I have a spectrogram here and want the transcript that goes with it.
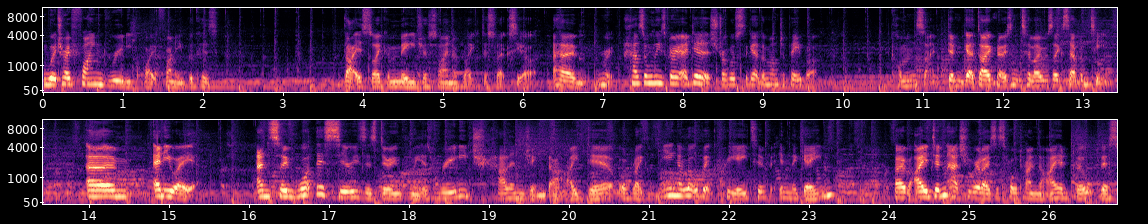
which I find really quite funny because that is like a major sign of like dyslexia. Um, has all these great ideas, struggles to get them onto paper. Common sign. Didn't get diagnosed until I was like 17. Um, anyway, and so what this series is doing for me is really challenging that idea of like being a little bit creative in the game. Um, I didn't actually realize this whole time that I had built this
